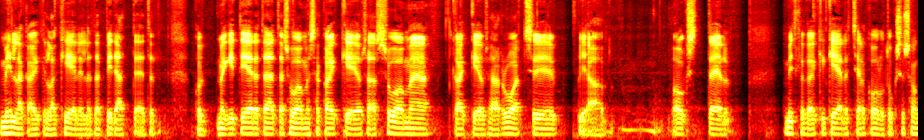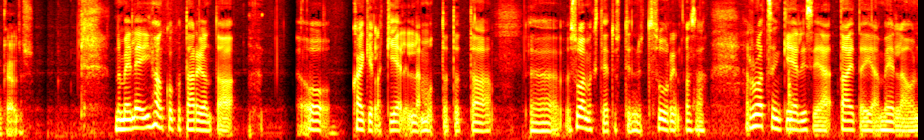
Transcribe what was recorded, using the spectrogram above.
millä kaikilla kielillä te pidätte. Että, kun mekin tiedetään, että Suomessa kaikki ei osaa suomea, kaikki ei osaa ruotsia ja onko teillä, mitkä kaikki kielet siellä koulutuksessa on käytössä? No meillä ei ihan koko tarjontaa ole kaikilla kielillä, mutta tota, suomeksi tietysti nyt suurin osa ruotsinkielisiä taitajia. Meillä on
